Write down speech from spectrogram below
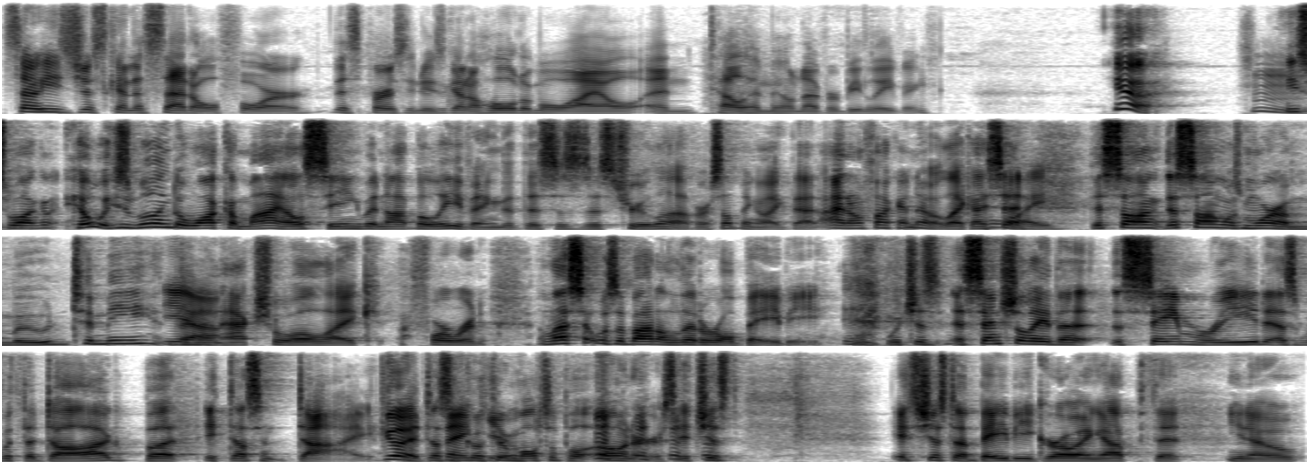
So he's just gonna settle for this person who's gonna hold him a while and tell him he'll never be leaving. Yeah. Hmm. He's walking. He'll, he's willing to walk a mile, seeing but not believing that this is his true love, or something like that. I don't fucking know. Like I said, Boy. this song, this song was more a mood to me Yeah. than an actual like a forward. Unless it was about a literal baby, which is essentially the the same read as with the dog, but it doesn't die. Good, It doesn't go through multiple owners. It just, it's just a baby growing up that you know,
